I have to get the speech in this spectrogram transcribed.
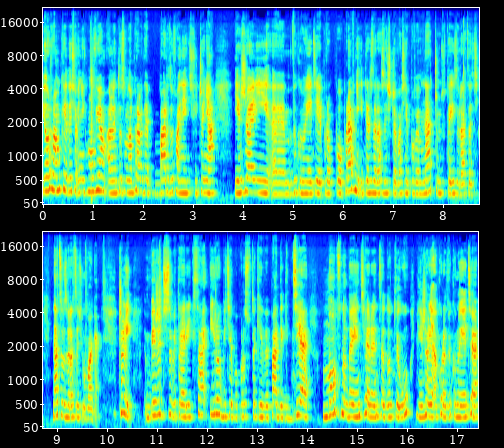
Ja już Wam kiedyś o nich mówiłam, ale to są naprawdę bardzo fajne ćwiczenia, jeżeli em, wykonujecie je poprawnie i też zaraz jeszcze właśnie powiem na czym tutaj zwracać, na co zwracać uwagę. Czyli bierzecie sobie TRX-a i robicie po prostu takie wypady, gdzie mocno dajecie ręce do tyłu. Jeżeli akurat wykonujecie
